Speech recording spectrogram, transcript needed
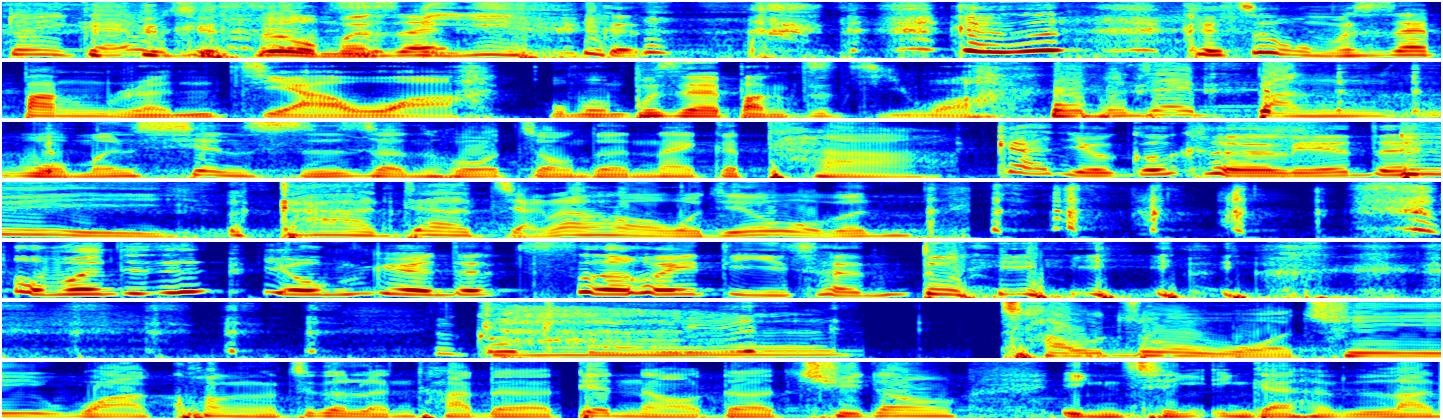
对，可是我们在，可 可是可是我们是在帮人家挖，我们不是在帮自己挖，我们在帮我们现实生活中的那个他，看有够可怜的。对，看这样讲的好，我觉得我们我们就是永远的社会底层。对。有够可怜。操作我去挖矿的这个人，他的电脑的驱动引擎应该很烂。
